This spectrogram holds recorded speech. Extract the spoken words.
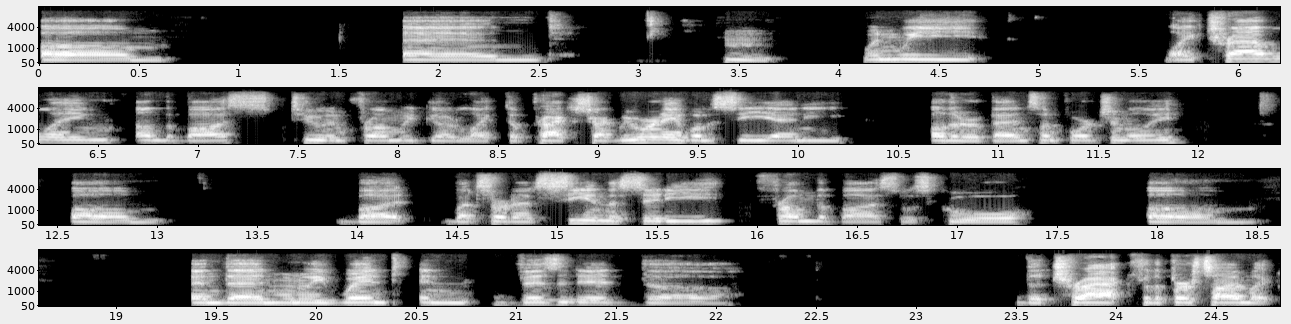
um, and hmm, when we like traveling on the bus to and from, we'd go to like the practice track. We weren't able to see any other events, unfortunately. Um, but but sort of seeing the city from the bus was cool. Um, and then when we went and visited the the track for the first time, like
